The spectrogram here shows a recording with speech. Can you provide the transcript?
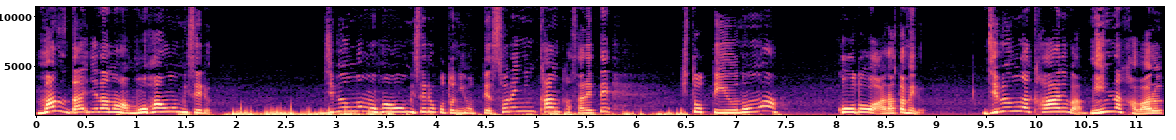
まず大事なのは模範を見せる。自分が模範を見せることによってそれに感化されて人っていうのは行動を改める。自分が変わればみんな変わる。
